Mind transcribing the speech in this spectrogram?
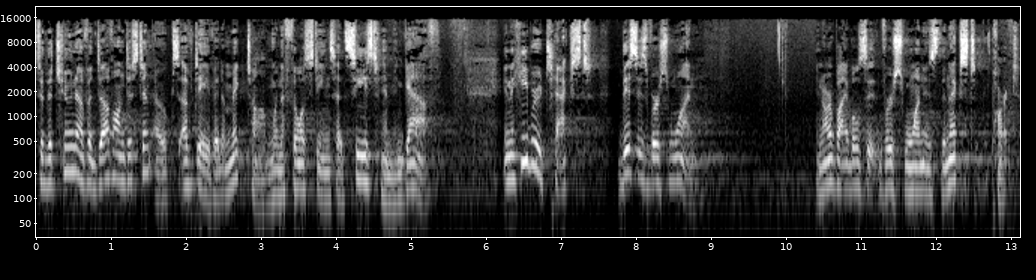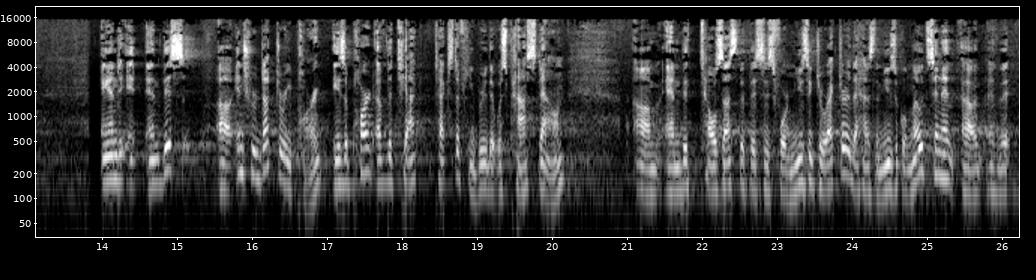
to the tune of a dove on distant oaks of David, a miktam, when the Philistines had seized him in Gath. In the Hebrew text, this is verse 1. In our Bibles, verse 1 is the next part. And, and this uh, introductory part is a part of the te- text of Hebrew that was passed down. Um, and it tells us that this is for a music director that has the musical notes in it, uh, that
